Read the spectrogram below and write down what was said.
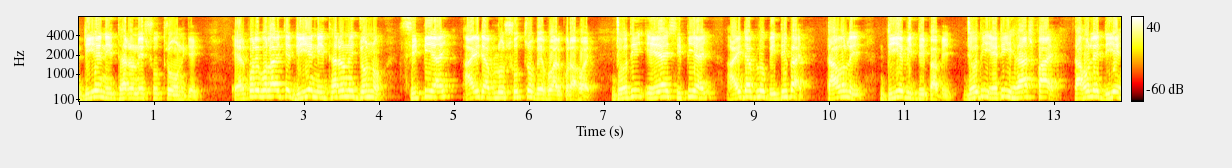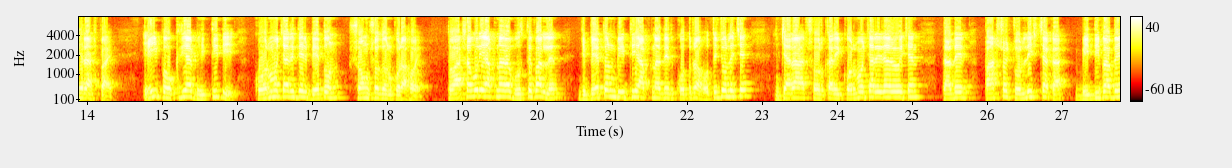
ডিএ নির্ধারণের সূত্র অনুযায়ী। এরপরে বলা হয়েছে ডিএ নির্ধারণের জন্য সিপিআই, আইডাব্লিউ সূত্র ব্যবহার করা হয়। যদি এআই, সিপিআই, আইডাব্লিউ বৃদ্ধি পায়, তাহলে ডিএ বৃদ্ধি পাবে। যদি এটি হ্রাস পায়, তাহলে ডিএ হ্রাস পায়। এই প্রক্রিয়া ভিত্তিতে কর্মচারীদের বেতন সংশোধন করা হয়। তো আশা করি আপনারা বুঝতে পারলেন যে বেতন বৃদ্ধি আপনাদের কতটা হতে চলেছে। যারা সরকারি কর্মচারীরা রয়েছেন, তাদের পাঁচশো চল্লিশ টাকা বৃদ্ধি পাবে।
